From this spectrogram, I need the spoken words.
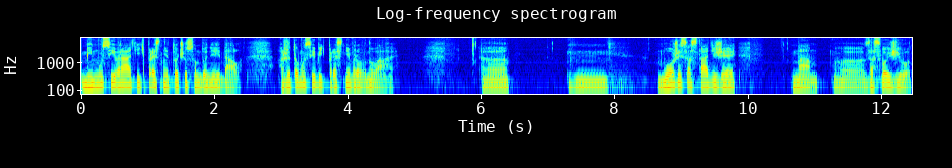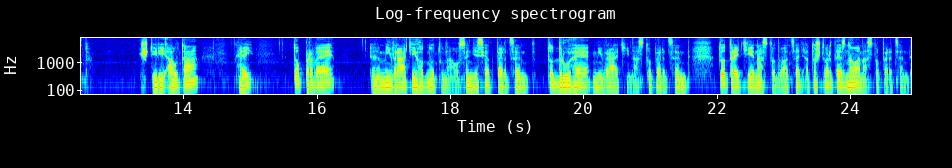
mi musí vrátiť presne to, čo som do nej dal. A že to musí byť presne v rovnováhe. Uh, hm, môže sa stať, že mám uh, za svoj život 4 autá, hej, to prvé mi vráti hodnotu na 80%, to druhé mi vráti na 100%, to tretie na 120% a to štvrté znova na 100%.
